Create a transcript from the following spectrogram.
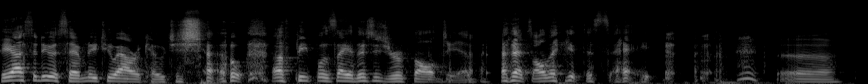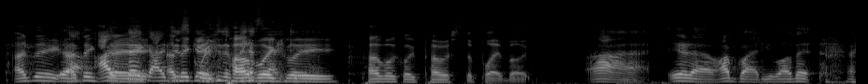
He has to do a 72 hour coaches show of people saying, This is your fault, Jim. And that's all they get to say. Uh, I think Yeah, I think I think I I just think we you the best publicly publicly post the playbook. Uh, you know, I'm glad you love it.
